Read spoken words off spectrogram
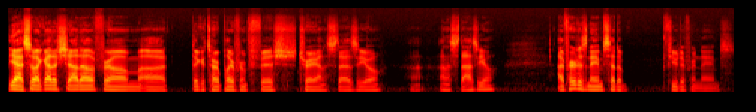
yeah. So I got a shout out from uh, the guitar player from Phish, Trey Anastasio. Uh, Anastasio. I've heard his name said a few different names.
